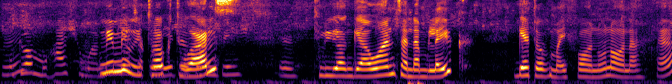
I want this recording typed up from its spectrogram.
hmm? muhash mwambie mimi we talked once. Eh. tuliongea once and I'm like get off my phone unaona eh?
